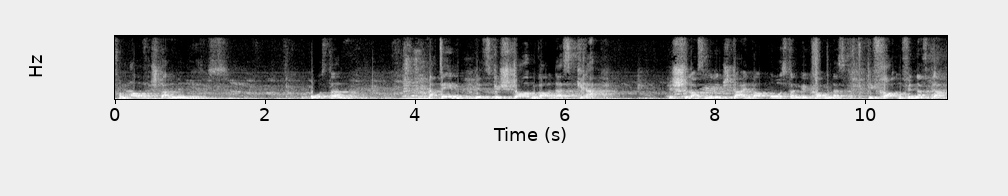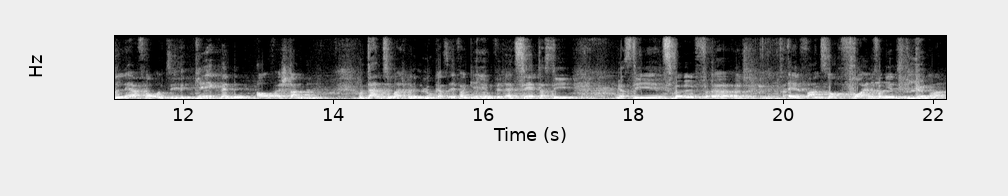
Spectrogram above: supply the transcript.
vom auferstandenen Jesus. Ostern, nachdem Jesus gestorben war und das Grab geschlossen mit dem Stein war Ostern gekommen, dass die Frauen finden das Grab leer vor und sie begegnen dem Auferstandenen. Und dann zum Beispiel im Lukas-Evangelium wird erzählt, dass die, dass die zwölf, äh, elf waren es noch, Freunde von Jesus, die Jünger,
